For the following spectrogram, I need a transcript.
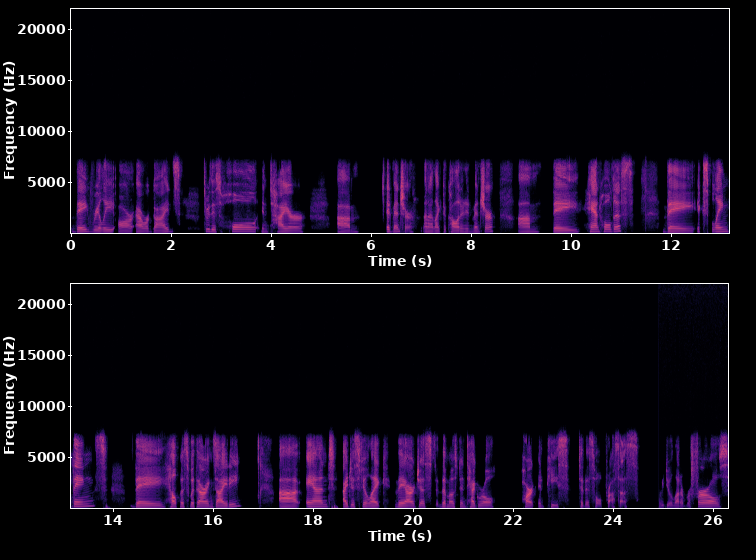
They really are our guides through this whole entire um, adventure, and I like to call it an adventure. Um, they handhold us, they explain things, they help us with our anxiety, uh, and I just feel like they are just the most integral part and piece to this whole process. We do a lot of referrals,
